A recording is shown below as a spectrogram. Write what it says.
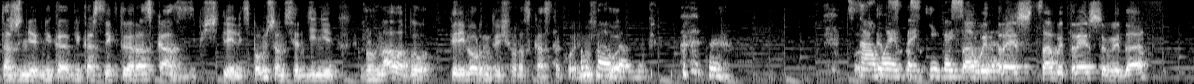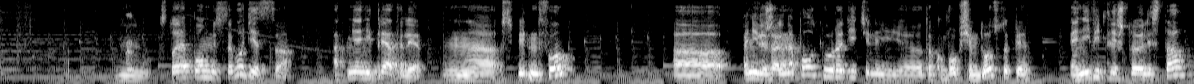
даже, мне, мне кажется, некоторые рассказы запечатлелись. Помнишь, там в середине журнала был перевернутый еще рассказ такой? Нужно было... Самые такие какие Самый трэш, самый трэшевый, да? Что я помню с своего детства? От меня не прятали спид-инфо. А, они лежали на полке у родителей э, в таком в общем доступе. И они видели, что я листал,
